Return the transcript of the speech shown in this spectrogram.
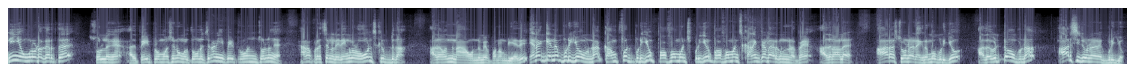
நீங்கள் உங்களோட கருத்தை சொல்லுங்கள் அது பெய்ட் ப்ரொமோஷன் உங்களுக்கு தோணுச்சுன்னா நீங்கள் பெய்ட் ப்ரொமோஷன் சொல்லுங்கள் ஆனால் பிரச்சனை இல்லை. எங்களோட ஓன் ஸ்கிரிப்ட் தான். அதை வந்து நான் ஒன்றுமே பண்ண முடியாது. எனக்கு என்ன பிடிக்கும் அப்படின்னா கம்ஃபர்ட் பிடிக்கும் பர்ஃபார்மன்ஸ் பிடிக்கும் பர்ஃபார்மன்ஸ் கனெக்டடாக இருக்கும்னு நினைப்பேன். அதனால் ஆர்எஸ் டூனா எனக்கு ரொம்ப பிடிக்கும். அதை விட்டோம் அப்படின்னா ஆர்சி டூனா எனக்கு பிடிக்கும்.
